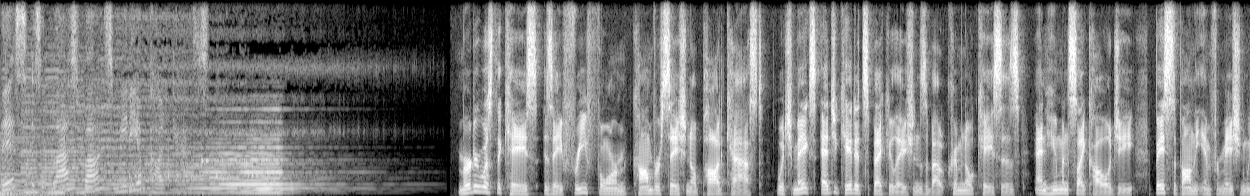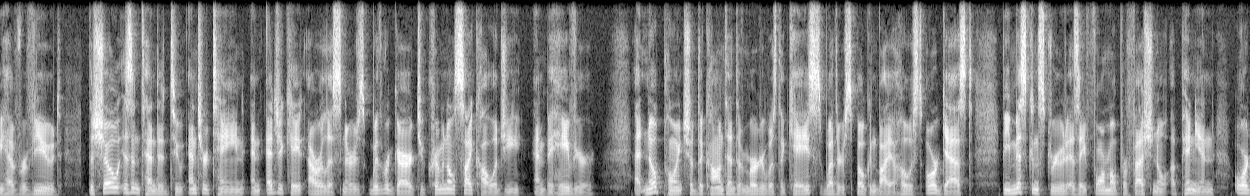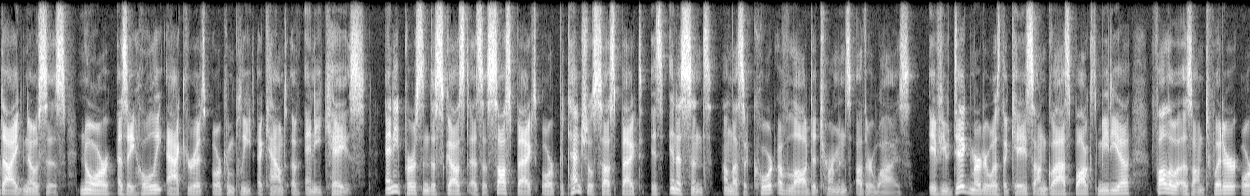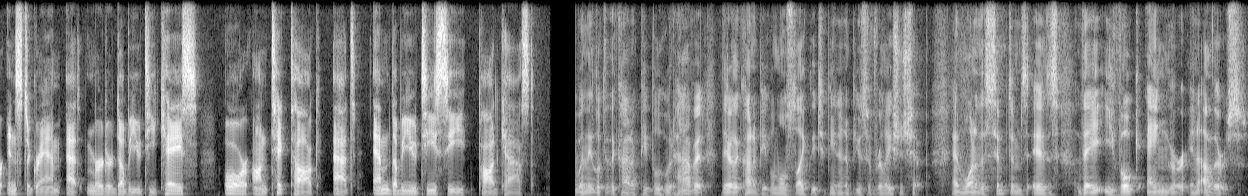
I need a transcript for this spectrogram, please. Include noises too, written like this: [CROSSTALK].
This is a Glassbox Media podcast. Murder Was the Case is a free form conversational podcast which makes educated speculations about criminal cases and human psychology based upon the information we have reviewed. The show is intended to entertain and educate our listeners with regard to criminal psychology and behavior. At no point should the content of Murder Was the Case, whether spoken by a host or guest, be misconstrued as a formal professional opinion or diagnosis, nor as a wholly accurate or complete account of any case. Any person discussed as a suspect or potential suspect is innocent unless a court of law determines otherwise. If you dig Murder Was the Case on Glassbox Media, follow us on Twitter or Instagram at MurderWTCase or on TikTok at MWTC Podcast. When they looked at the kind of people who would have it, they're the kind of people most likely to be in an abusive relationship. And one of the symptoms is they evoke anger in others.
